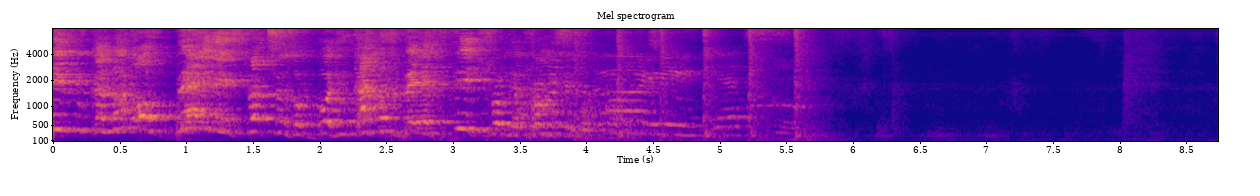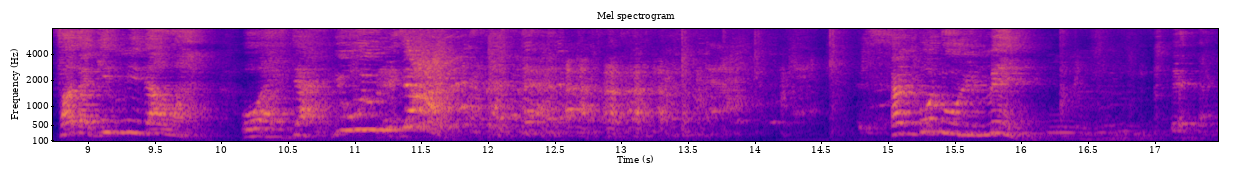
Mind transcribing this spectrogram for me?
If you cannot obey the instructions of God, you cannot benefit from the promises of God. Father, give me that one, or I die. You will die. and God will remain.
